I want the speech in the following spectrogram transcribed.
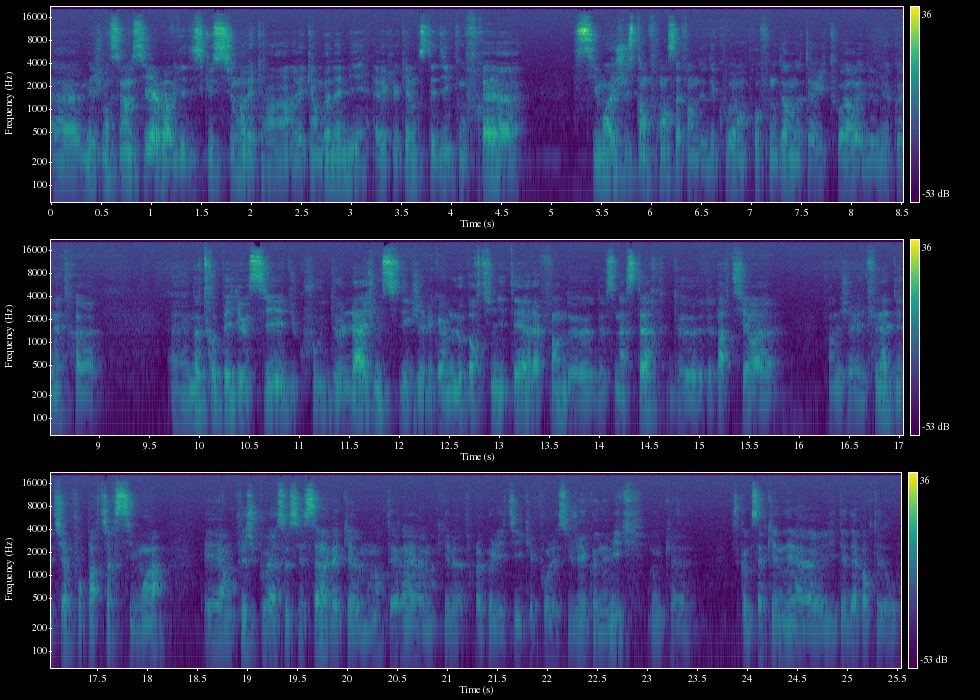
Euh, mais je m'en souviens aussi avoir eu des discussions avec un, avec un bon ami avec lequel on s'était dit qu'on ferait six mois juste en France afin de découvrir en profondeur nos territoires et de mieux connaître notre pays aussi. Et du coup, de là, je me suis dit que j'avais quand même l'opportunité à la fin de, ce master de partir. Enfin, j'avais une fenêtre de tir pour partir six mois. Et en plus, je pouvais associer ça avec mon intérêt marqué bah, pour la politique et pour les sujets économiques. Donc, c'est comme ça qu'est née euh, l'idée d'apporter de roue.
